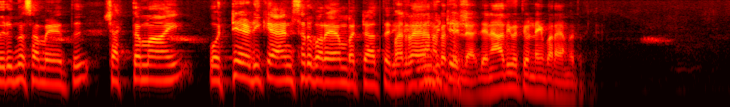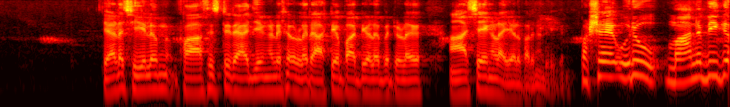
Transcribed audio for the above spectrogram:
വരുന്ന സമയത്ത് ശക്തമായി ഒറ്റയടിക്ക് ആൻസർ പറയാൻ പറ്റാത്ത. ജനാധിപത്യം ഉണ്ടെങ്കിൽ പറയാൻ പറ്റത്തില്ല. ഇയാളുടെ ശീലം ഫാസിസ്റ്റ് രാജ്യങ്ങളിലുള്ള രാഷ്ട്രീയ പാർട്ടികളെ പറ്റിയുള്ള ആശയങ്ങളായി അയാൾ പറഞ്ഞിരിക്കുന്നത് പക്ഷേ ഒരു മാനവിക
